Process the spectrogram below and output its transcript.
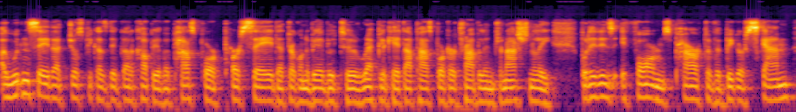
i wouldn't say that just because they've got a copy of a passport per se that they're going to be able to replicate that passport or travel internationally but it is it forms part of a bigger scam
